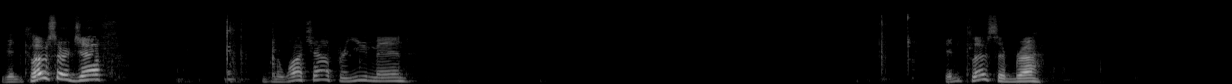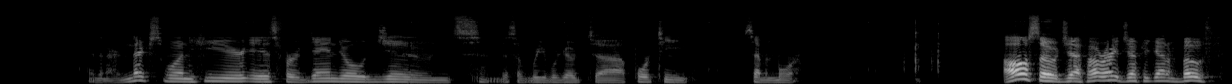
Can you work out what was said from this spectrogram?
You're getting closer, Jeff. I'm gonna watch out for you, man. Getting closer, bruh. And then our next one here is for Daniel Jones. This we will go to uh, 14, seven more. Also, Jeff. All right, Jeff, you got them both.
